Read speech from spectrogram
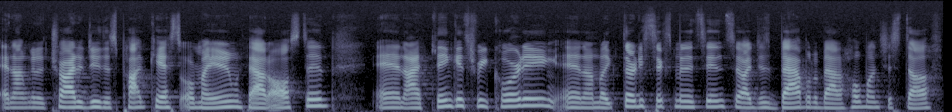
and I'm to try to do this podcast on my own without Austin. And I think it's recording, and I'm like 36 minutes in. So I just babbled about a whole bunch of stuff.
